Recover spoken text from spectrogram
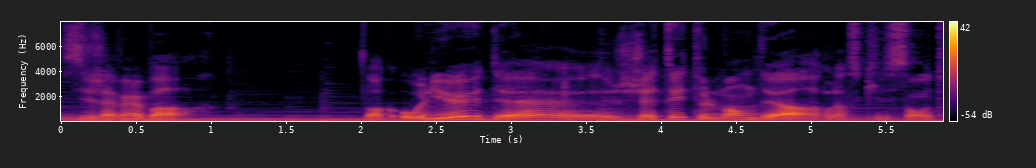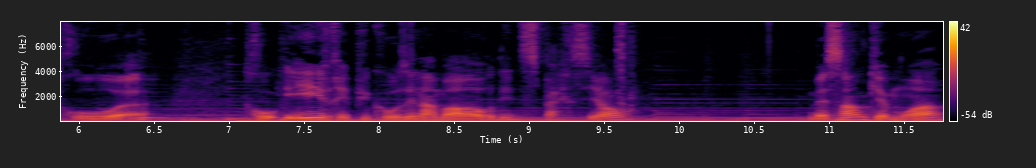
si j'avais un bar. Donc, au lieu de euh, jeter tout le monde dehors lorsqu'ils sont trop, euh, trop ivres et puis causer la mort ou des disparitions, il me semble que moi,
